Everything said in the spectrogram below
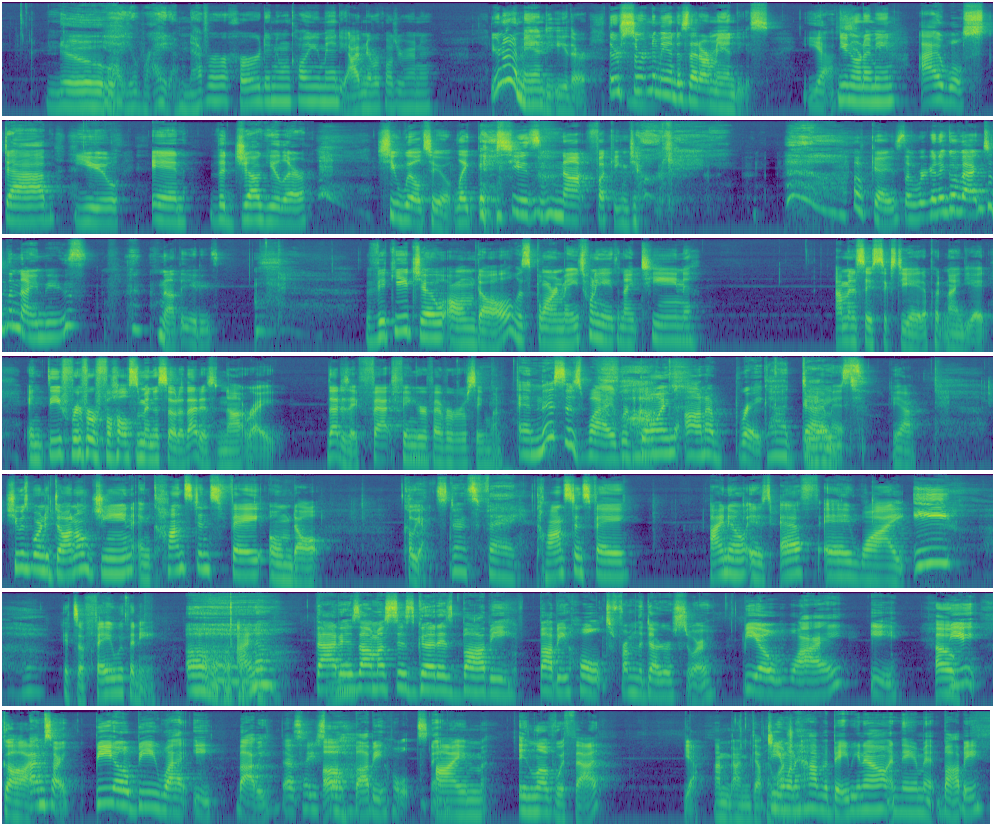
No. Yeah, you're right. I've never heard anyone call you Mandy. I've never called you Amanda. You're not a Mandy either. There's certain Amandas that are Mandys. Yes. You know what I mean? I will stab you in the jugular. She will too. Like she is not fucking joking. okay, so we're gonna go back to the 90s, not the 80s. Vicky Jo Omdahl was born May 28th, 19 I'm going to say 68. I put 98. In Thief River Falls, Minnesota. That is not right. That is a fat finger if I've ever seen one. And this is why we're going on a break. God damn guys. it. Yeah. She was born to Donald Jean and Constance Faye Omdahl. Oh, yeah. Constance Faye. Constance Faye. I know it is F A Y E. It's a Faye with an E. Oh. I know. That is almost as good as Bobby Bobby Holt from the Duggar store. B O Y E. Oh, B- God. I'm sorry. B O B Y E. Bobby. That's how you spell Bobby Holt's name. I'm in love with that. Yeah, I'm, I'm definitely Do you want to have a baby now and name it Bobby?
